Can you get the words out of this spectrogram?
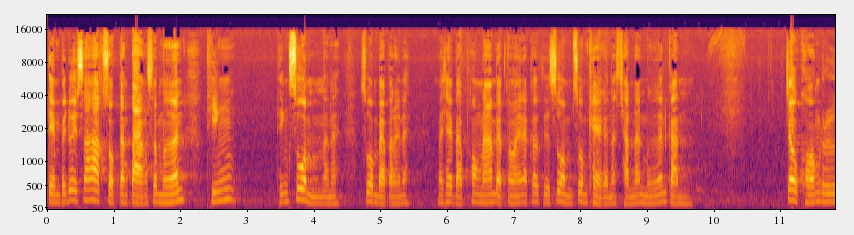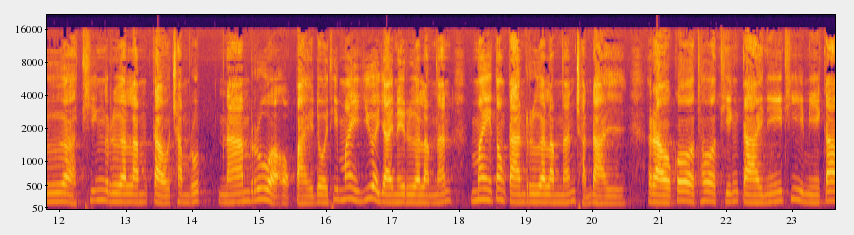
เต็มไปด้วยซากศพต่างๆ เสมือนทิ้งทิ้งส้วมนะนะส้วมแบบอะไรนะ ไม่ใช่แบบห้องน้ำแบบตรงไหนนะก็คือส้วมส้วมแขกกันนะฉันนั้นเหมือนกัน เจ้าของเรือทิ้งเรือลำเก่าชำรุด น้ำรั่วออกไปโดยที่ไม่เยื่อใยในเรือลำนั้น ไม่ต้องการเรือลำนั้นฉันใด เราก็ทอดทิ้งกายนี้ที่มีเก้า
